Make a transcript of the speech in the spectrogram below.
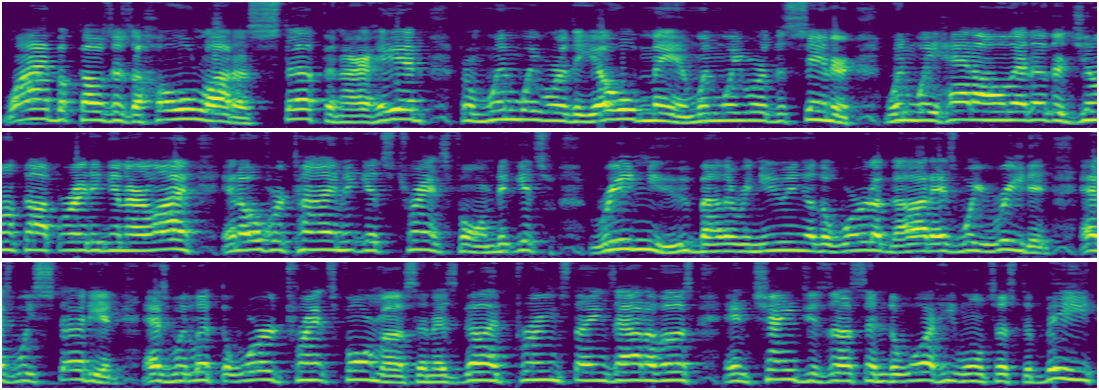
Why? Because there's a whole lot of stuff in our head from when we were the old man, when we were the sinner, when we had all that other junk operating in our life. And over time, it gets transformed. It gets renewed by the renewing of the Word of God as we read it it, as we study it, as we let the Word transform us, and as God prunes things out of us and changes us into what He wants us to be,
